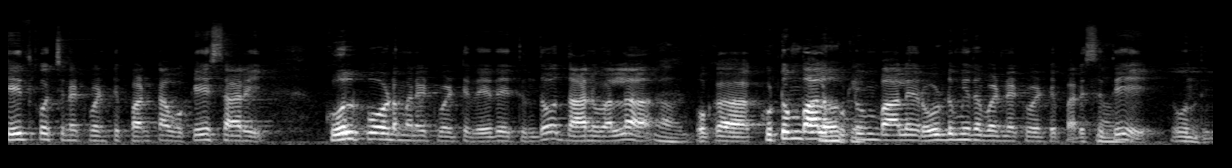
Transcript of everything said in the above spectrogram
చేతికొచ్చినటువంటి పంట ఒకేసారి కోల్పోవడం అనేటువంటిది ఏదైతుందో దానివల్ల ఒక కుటుంబాల కుటుంబాలే రోడ్డు మీద పడినటువంటి పరిస్థితి ఉంది.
